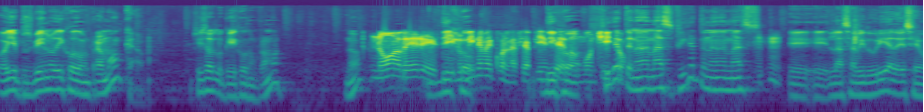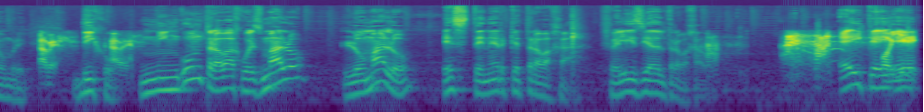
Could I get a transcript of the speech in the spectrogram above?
Oye, pues bien lo dijo don Ramón, cabrón. Sí, sabes lo que dijo don Ramón. ¿No? No, a ver, este, ilumíname con la sapiencia de Don Monchito. Fíjate nada más, fíjate nada más eh, eh, la sabiduría de ese hombre. A ver. Dijo, ningún trabajo es malo, lo malo es tener que trabajar. Feliz Día del Trabajador. Oye,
